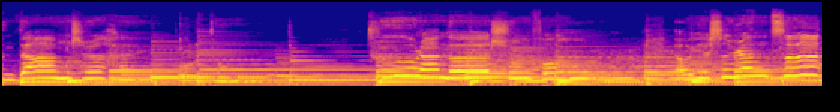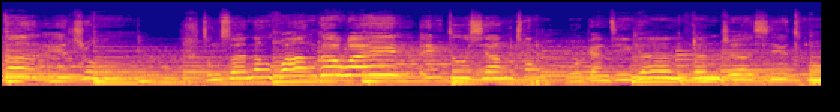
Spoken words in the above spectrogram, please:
们当时还不懂，突然的重逢，倒也是仁慈的一种，总算能换个纬度相通。我感激缘分这系统。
